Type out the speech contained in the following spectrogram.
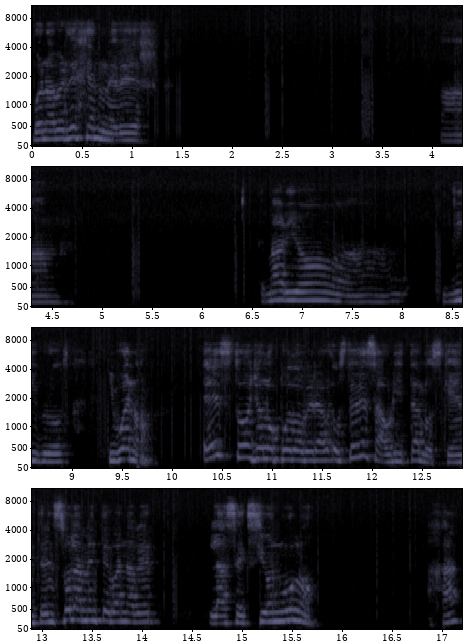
Bueno, a ver, déjenme ver. Uh, temario, uh, libros. Y bueno, esto yo lo puedo ver, ustedes ahorita los que entren solamente van a ver la sección 1. Ajá.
